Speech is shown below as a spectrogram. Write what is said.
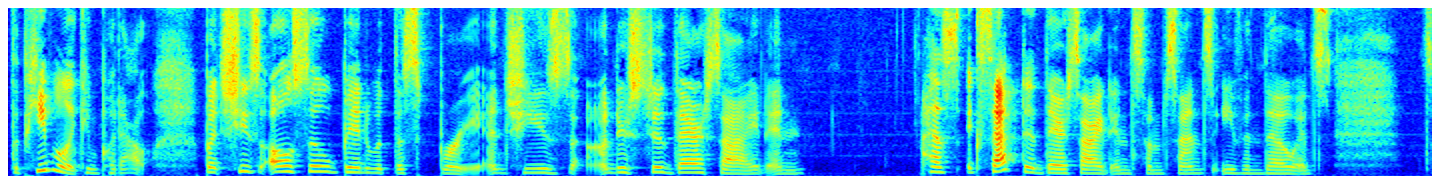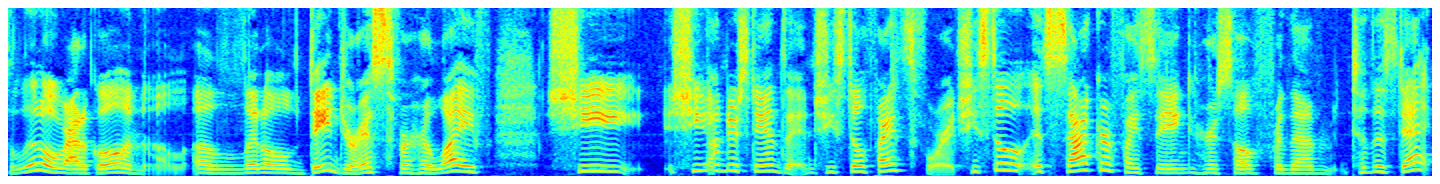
the people it can put out. But she's also been with the spree and she's understood their side and has accepted their side in some sense, even though it's it's a little radical and a, a little dangerous for her life. She she understands it and she still fights for it. She still is sacrificing herself for them to this day.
